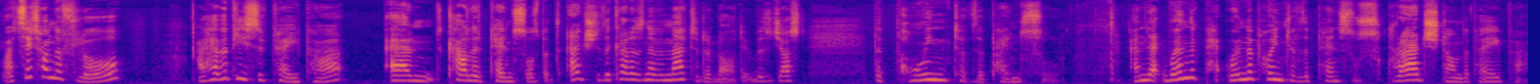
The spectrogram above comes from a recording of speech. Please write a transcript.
I sit on the floor. I have a piece of paper and coloured pencils, but actually the colours never mattered a lot. It was just the point of the pencil. And that when the pe- when the point of the pencil scratched on the paper,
